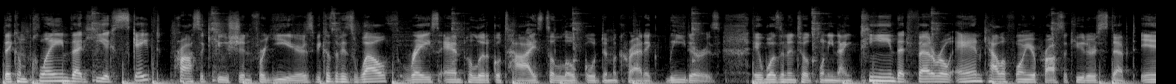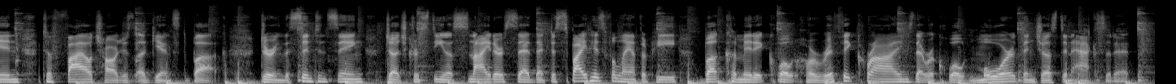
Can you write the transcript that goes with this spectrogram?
they complained that he escaped prosecution for years because of his wealth, race, and political ties to local Democratic leaders. It wasn't until 2019 that federal and California prosecutors stepped in to file charges against Buck. During the sentencing, Judge Christina Snyder said that despite his philanthropy, Buck committed, quote, horrific crimes that were, quote, more than just an accident.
